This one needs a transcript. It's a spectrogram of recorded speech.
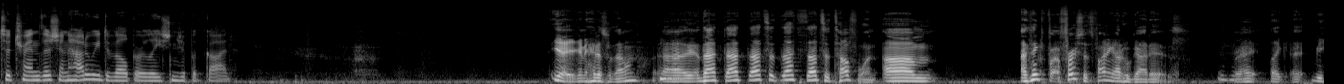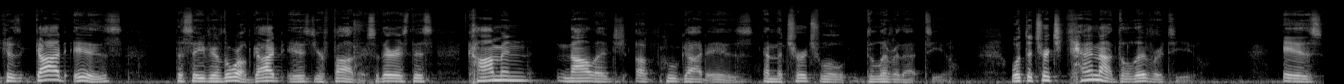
to transition, how do we develop a relationship with God? Yeah, you're gonna hit us with that one. Uh, that that that's a, that's that's a tough one. Um, I think f- first it's finding out who God is, right? Like uh, because God is the Savior of the world. God is your Father. So there is this common knowledge of who God is, and the church will deliver that to you. What the church cannot deliver to you is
